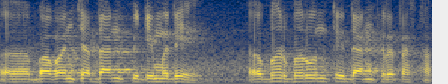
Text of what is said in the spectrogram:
बाबांच्या दानपेटीमध्ये भरभरून ते दान करत असतात.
